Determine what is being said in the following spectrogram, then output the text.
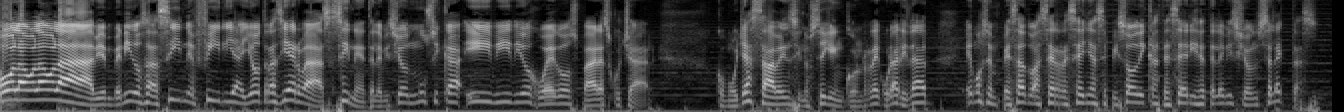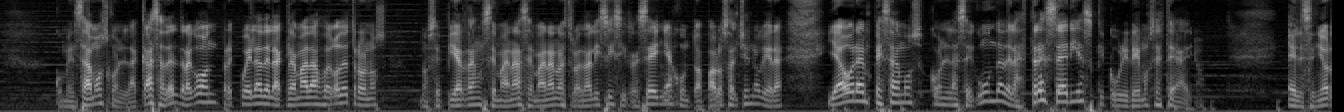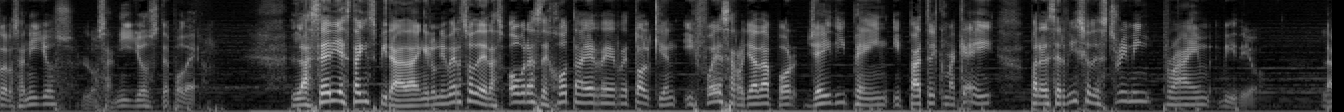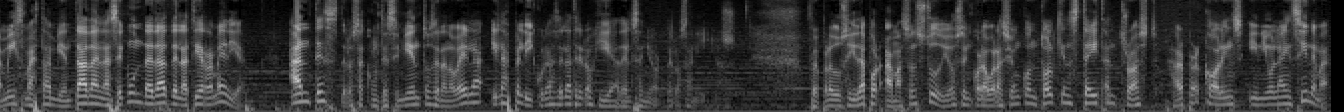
Hola, hola, hola, bienvenidos a Cinefilia y otras hierbas, cine, televisión, música y videojuegos para escuchar. Como ya saben, si nos siguen con regularidad, hemos empezado a hacer reseñas episódicas de series de televisión selectas. Comenzamos con La Casa del Dragón, precuela de la aclamada Juego de Tronos. No se pierdan semana a semana nuestro análisis y reseña junto a Pablo Sánchez Noguera. Y ahora empezamos con la segunda de las tres series que cubriremos este año. El Señor de los Anillos, Los Anillos de Poder. La serie está inspirada en el universo de las obras de J.R.R. Tolkien y fue desarrollada por J.D. Payne y Patrick McKay para el servicio de streaming Prime Video. La misma está ambientada en la segunda edad de la Tierra Media, antes de los acontecimientos de la novela y las películas de la trilogía del Señor de los Anillos. Fue producida por Amazon Studios en colaboración con Tolkien State and Trust, HarperCollins y New Line Cinema.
